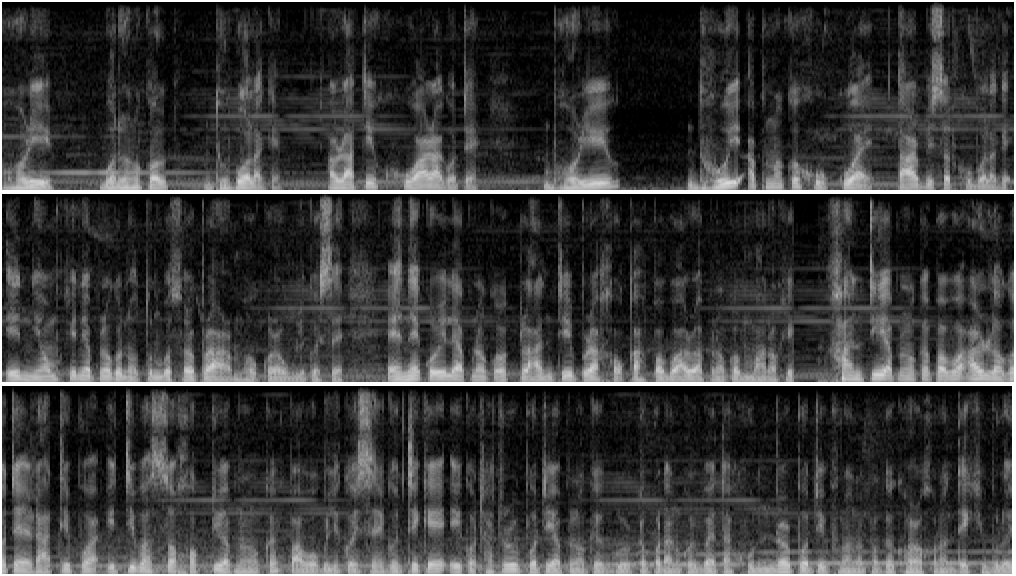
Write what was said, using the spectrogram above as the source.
ভৰি বন্ধুসকল ধুব লাগে। আৰু ৰাতি শোৱাৰ আগতে ভৰি ধুই আপোনালোকে শুকুৱাই তাৰপিছত শুব লাগে। এই নিয়মখিনি আপোনালোকে নতুন বছৰৰ পৰা আৰম্ভ কৰক বুলি কৈছে। এনে কৰিলে আপোনালোকৰ ক্লান্তিৰ পৰা সকাহ পাব আৰু আপোনালোকৰ মানসিক শান্তি আপোনালোকে পাব আৰু লগতে ৰাতিপুৱা ইতিবাচক শক্তিও আপোনালোকে পাব বুলি কৈছে। গতিকে এই কথাটোৰ প্ৰতি আপোনালোকে গুৰুত্ব প্ৰদান কৰিব। এটা সুন্দৰ প্ৰতিফলন আপোনালোকে ঘৰখনত দেখিবলৈ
